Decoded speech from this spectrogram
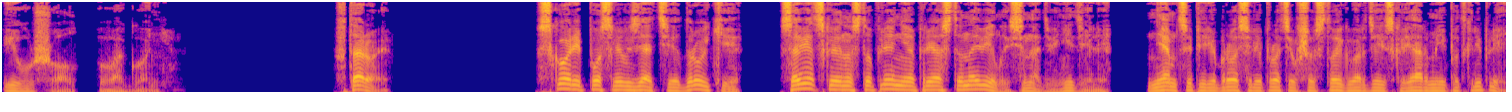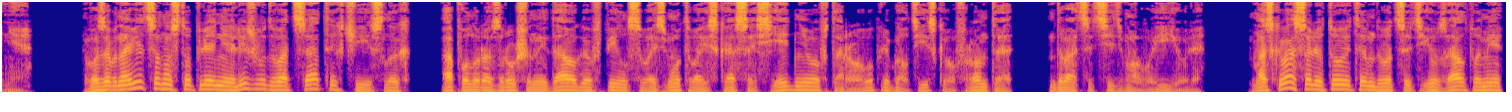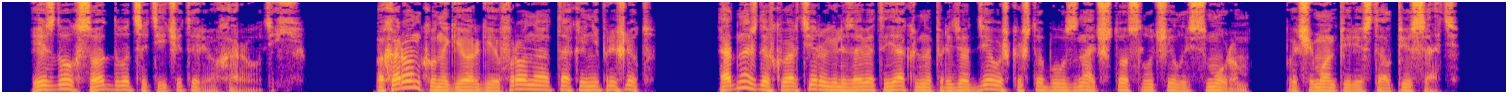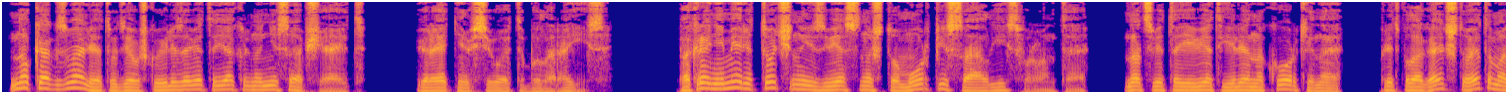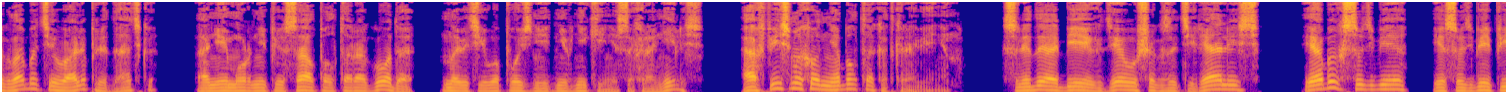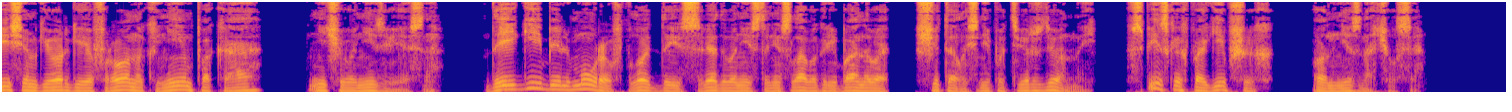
и ушел в огонь. Второе. Вскоре после взятия Друйки советское наступление приостановилось на две недели. Немцы перебросили против шестой гвардейской армии подкрепление. Возобновится наступление лишь в двадцатых числах, а полуразрушенный Даугавпилс возьмут войска соседнего второго Прибалтийского фронта 27 июля. Москва салютует им двадцатью залпами из 224 орудий. Похоронку на Георгия Фрона так и не пришлют. Однажды в квартиру Елизаветы Яковлевны придет девушка, чтобы узнать, что случилось с Муром, почему он перестал писать. Но как звали эту девушку, Елизавета Яковлевна не сообщает. Вероятнее всего, это была Раиса. По крайней мере, точно известно, что Мур писал ей с фронта. Но цветоевед Елена Коркина предполагает, что это могла быть и Валя Предатько. О ней Мур не писал полтора года, но ведь его поздние дневники не сохранились, а в письмах он не был так откровенен. Следы обеих девушек затерялись, и об их судьбе и судьбе писем Георгия Фрона к ним пока ничего не известно. Да и гибель Мура, вплоть до исследований Станислава Грибанова, считалась неподтвержденной. В списках погибших он не значился.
